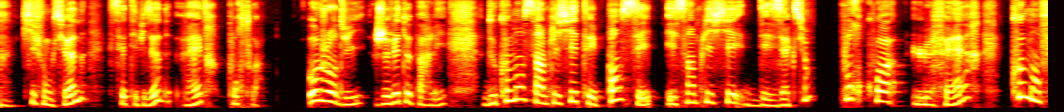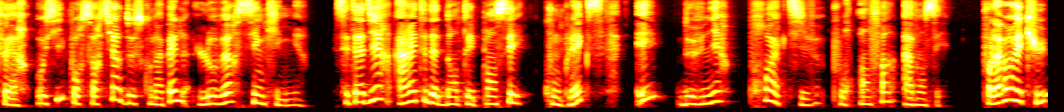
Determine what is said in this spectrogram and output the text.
qui fonctionne, cet épisode va être pour toi. Aujourd'hui, je vais te parler de comment simplifier tes pensées et simplifier des actions. Pourquoi le faire? Comment faire aussi pour sortir de ce qu'on appelle l'overthinking? C'est-à-dire arrêter d'être dans tes pensées complexes et devenir proactive pour enfin avancer. Pour l'avoir vécu,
